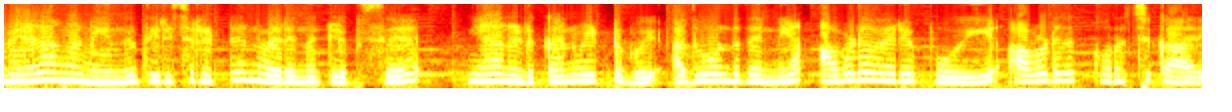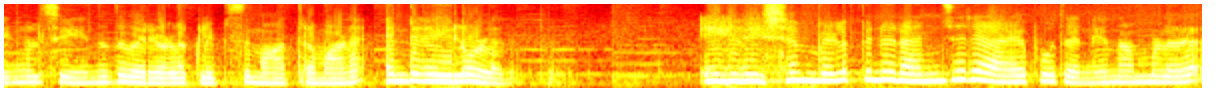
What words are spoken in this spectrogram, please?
വേളാങ്കണ്ണിയിൽ നിന്ന് തിരിച്ച് റിട്ടേൺ വരുന്ന ക്ലിപ്സ് ഞാൻ എടുക്കാൻ വിട്ടുപോയി. അതുകൊണ്ട് തന്നെ അവിടെ വരെ പോയി അവിടെ കുറച്ച് കാര്യങ്ങൾ ചെയ്യുന്നത് വരെയുള്ള ക്ലിപ്സ് മാത്രമാണ് എന്റെ കയ്യിലുള്ളത്. ഏകദേശം വെളുപ്പിന് ഒരു അഞ്ചര ആയപ്പോൾ തന്നെ നമ്മൾ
